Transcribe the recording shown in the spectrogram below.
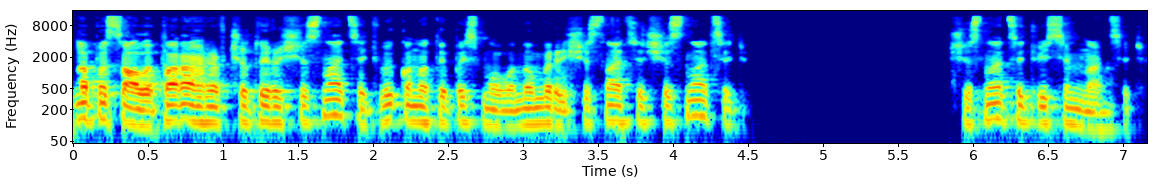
Записали параграф 4.16, виконати письмово номери 16.16, 16.18.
